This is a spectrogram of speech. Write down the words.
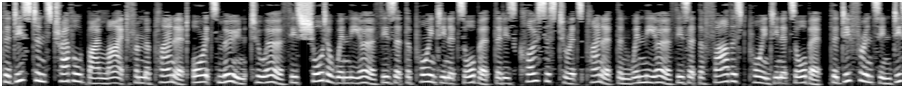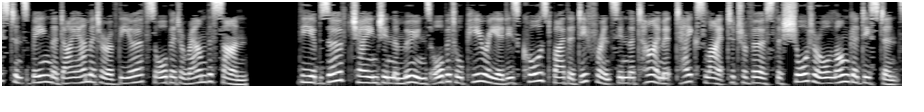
The distance traveled by light from the planet or its moon to Earth is shorter when the Earth is at the point in its orbit that is closest to its planet than when the Earth is at the farthest point in its orbit, the difference in distance being the diameter of the Earth's orbit around the Sun. The observed change in the Moon's orbital period is caused by the difference in the time it takes light to traverse the shorter or longer distance.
